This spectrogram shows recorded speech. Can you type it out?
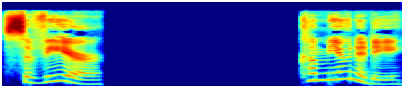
Severe. Community.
